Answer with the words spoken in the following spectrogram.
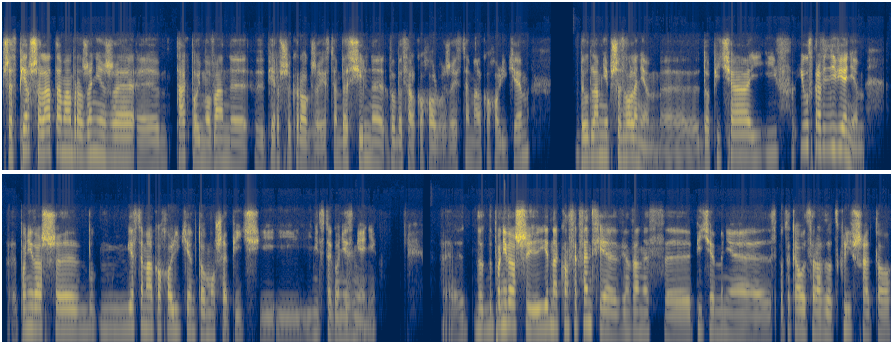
Przez pierwsze lata mam wrażenie, że tak pojmowany pierwszy krok, że jestem bezsilny wobec alkoholu, że jestem alkoholikiem, był dla mnie przyzwoleniem do picia i, i, i usprawiedliwieniem ponieważ e, jestem alkoholikiem, to muszę pić i, i, i nic tego nie zmieni. E, no, no, ponieważ jednak konsekwencje związane z e, piciem mnie spotykały coraz dotkliwsze, to,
